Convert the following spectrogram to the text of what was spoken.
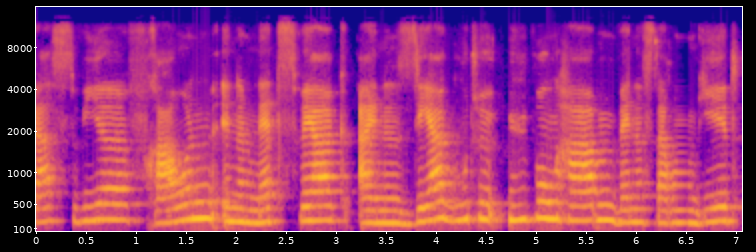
dass wir Frauen in einem Netzwerk eine sehr gute Übung haben, wenn es darum geht,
